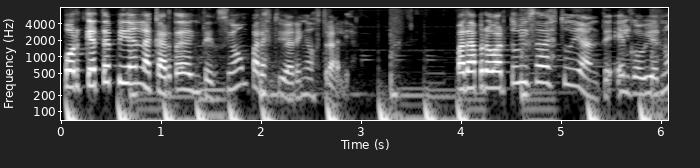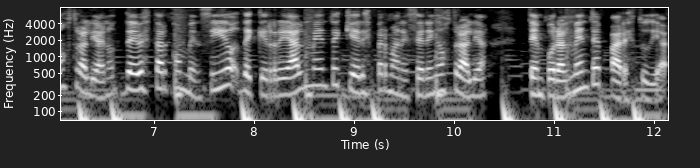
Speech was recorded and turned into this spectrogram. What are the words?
¿Por qué te piden la carta de intención para estudiar en Australia? Para aprobar tu visa de estudiante, el gobierno australiano debe estar convencido de que realmente quieres permanecer en Australia temporalmente para estudiar.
